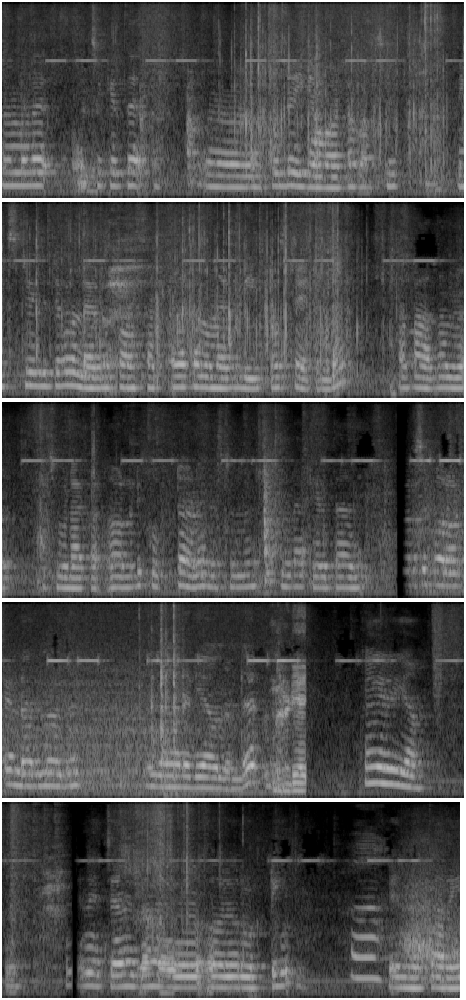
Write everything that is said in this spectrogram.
നമ്മൾ ഉച്ചക്കത്തെ ഫുഡ് കഴിക്കാൻ പോകട്ടെ. കുറച്ച് മിക്സ്ഡ് വെജിറ്റബിൾ ഉണ്ടായിരുന്നു ഫ്രോസൺ അതൊക്കെ നന്നായിട്ട് ഡീപ് റോസ്റ്റ് ആയിട്ടുണ്ട്. അപ്പോൾ അതൊന്ന് ചൂടാക്കാം. ഓൾറെഡി കുക്ക്ഡാണ് ജസ്റ്റ് ഒന്ന് ചൂടാക്കി എടുത്താൽ മതി. കുറച്ച് പൊറോട്ട ഉണ്ടായിരുന്നു അത് റെഡി ആവുന്നുണ്ട്. കഴിയാം? പിന്നെ വെച്ചാൽ ഓരോ റൊട്ടിയും പിന്നെ കറി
